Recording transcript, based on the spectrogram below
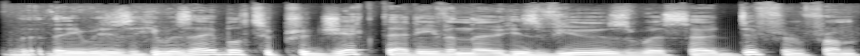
That he was, he was able to project that even though his views were so different from,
